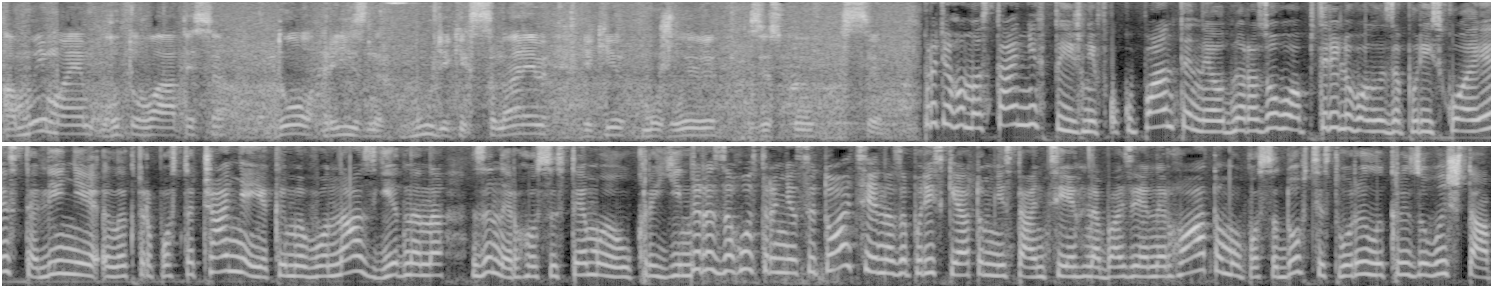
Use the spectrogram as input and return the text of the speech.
А ми маємо готуватися до різних будь-яких сценаріїв, які можливі в зв'язку з цим. Протягом останніх тижнів окупанти неодноразово обстрілювали Запорізьку АЕС та лінії електропостачання, якими вона з'єднана з енергосистемою України. Через загострення ситуації на Запорізькій атомній станції на базі енергоатому посадовці створили кризовий штаб.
